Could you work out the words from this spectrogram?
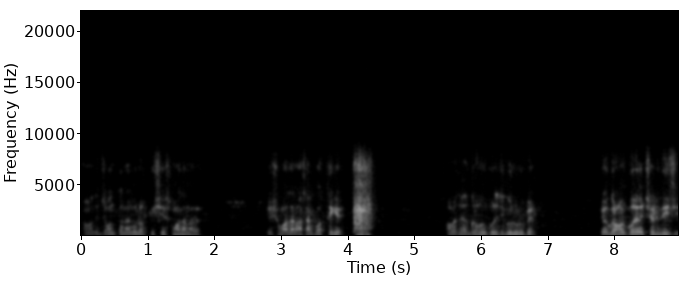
আমাদের যন্ত্রণাগুলো কিসের সমাধান হবে? এই সমাধান আসার পর থেকে আমরা তাকে গ্রহণ করেছি গুরু রূপে। কেউ গ্রহণ করেও ছেড়ে দিয়েছি।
